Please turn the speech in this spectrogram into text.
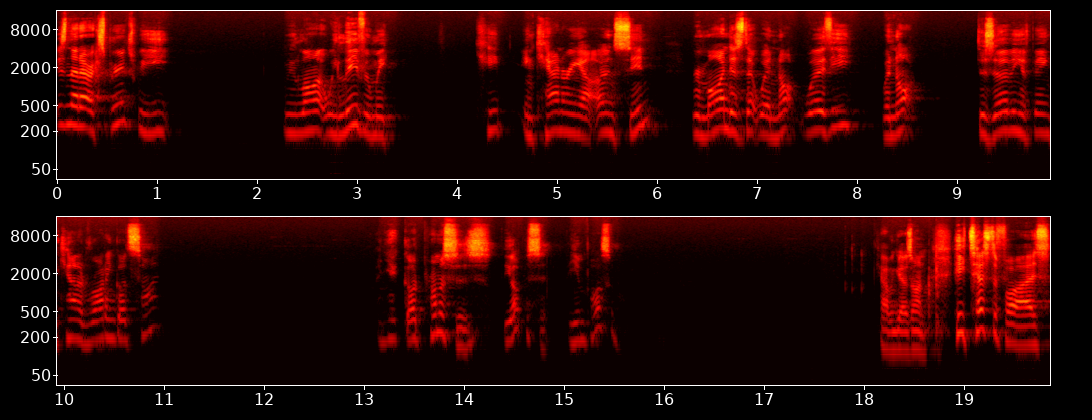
Isn't that our experience? We, we, we live and we keep encountering our own sin, remind us that we're not worthy, we're not deserving of being counted right in God's sight. And yet God promises the opposite, the impossible. Calvin goes on. He testifies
